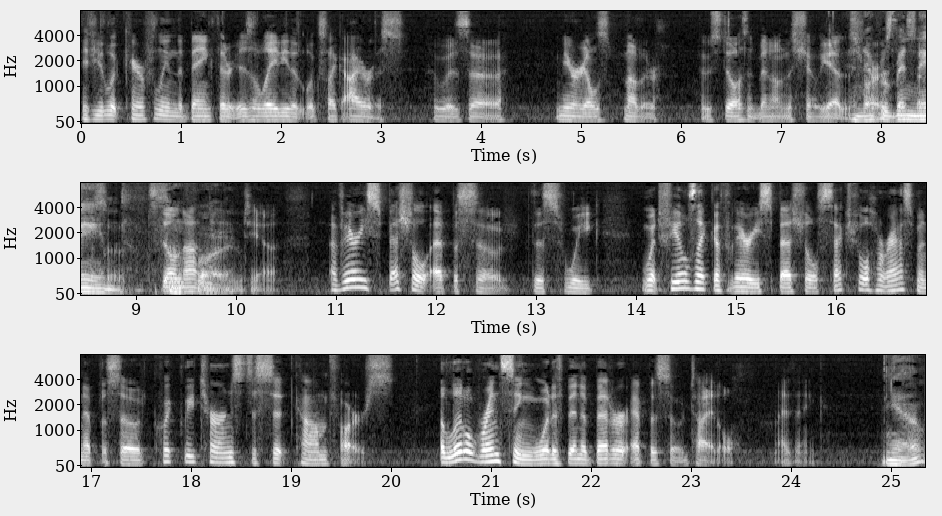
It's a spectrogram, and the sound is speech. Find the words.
If you look carefully in the bank, there is a lady that looks like Iris, who is uh, Muriel's mother, who still hasn't been on the show yet. As never as been named episode. Still so not far. named. Yeah, a very special episode this week. What feels like a very special sexual harassment episode quickly turns to sitcom farce. A little rinsing would have been a better episode title, I think. yeah,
